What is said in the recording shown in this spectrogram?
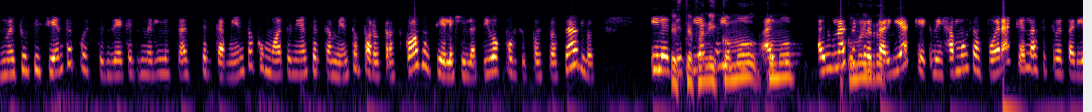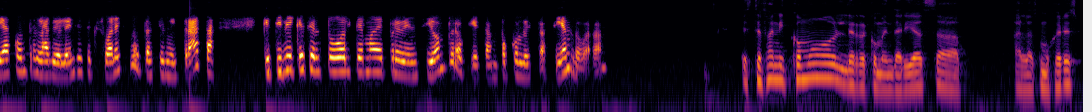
no es suficiente, pues tendría que tener este acercamiento como ha tenido acercamiento para otras cosas y el legislativo, por supuesto, hacerlos. Y les Stephanie, ¿cómo, hay, hay, una secretaría que dejamos afuera, que es la Secretaría contra la Violencia Sexual, Explotación y Trata, que tiene que ser todo el tema de prevención, pero que tampoco lo está haciendo, ¿verdad? Stephanie, ¿cómo le recomendarías a, a las mujeres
